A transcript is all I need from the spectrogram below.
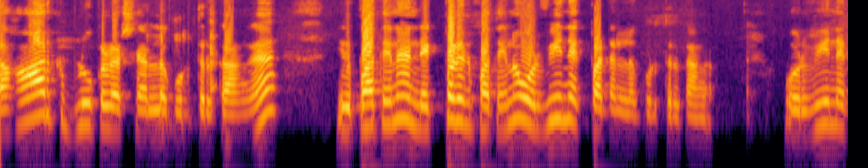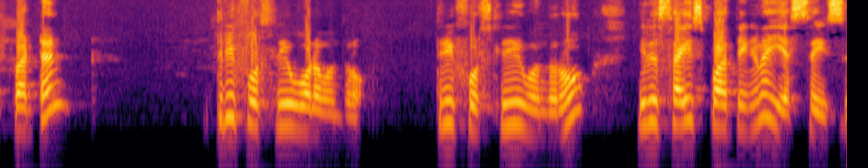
டார்க் ப்ளூ கலர் ஷேரில் கொடுத்துருக்காங்க. இது பார்த்தீங்கன்னா நெக் பட்டன் பார்த்தீங்கன்னா ஒரு வி நெக் பட்டனில் கொடுத்துருக்காங்க. ஒரு V neck button three four ஸ்லீவோட வந்துடும் த்ரீ ஃபோர் ஸ்லீவ் வந்துடும் இது சைஸ் பார்த்தீங்கன்னா எஸ் சைஸ்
